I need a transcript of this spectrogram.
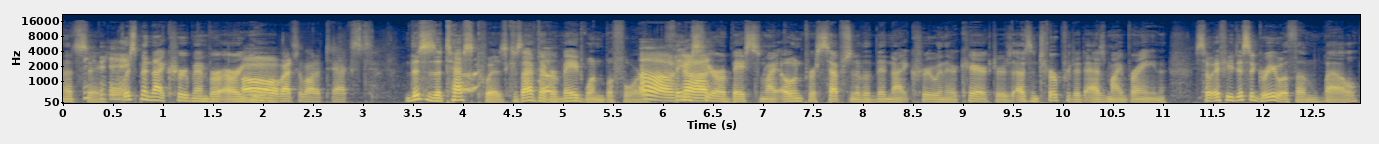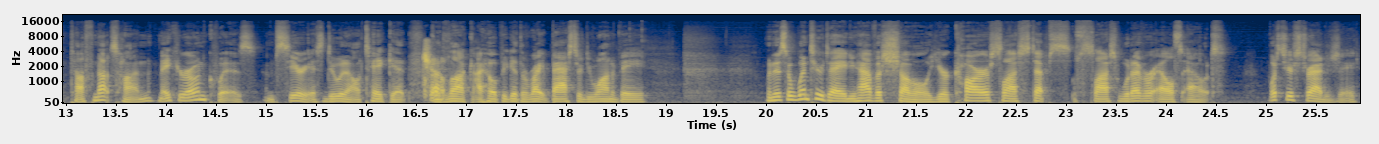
Let's see. Okay. Which Midnight Crew member are you? Oh, that's a lot of text. This is a test quiz because I've never made one before. Oh, Things God. here are based on my own perception of the Midnight Crew and their characters as interpreted as my brain. So if you disagree with them, well, tough nuts, hun. Make your own quiz. I'm serious. Do it and I'll take it. Good luck. I hope you get the right bastard you want to be. When it's a winter day and you have a shovel, your car slash steps slash whatever else out, what's your strategy?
